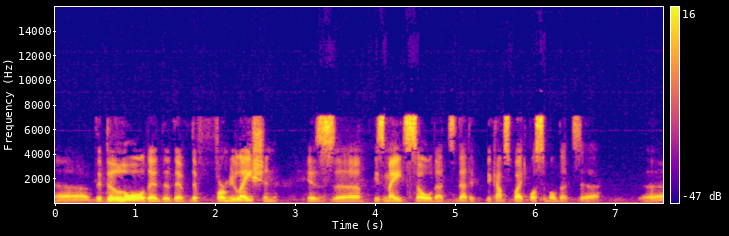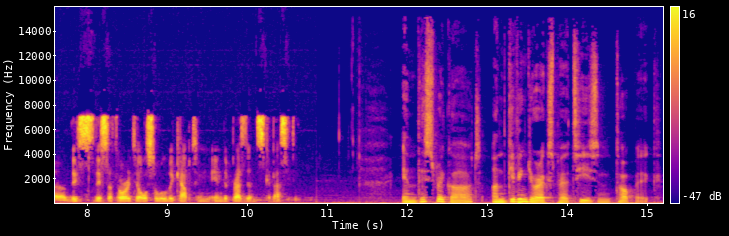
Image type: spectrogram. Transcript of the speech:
uh, the, the law, the, the the formulation is uh, is made so that that it becomes quite possible that uh, this this authority also will be kept in, in the president's capacity. In this regard, and giving your expertise in the topic,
